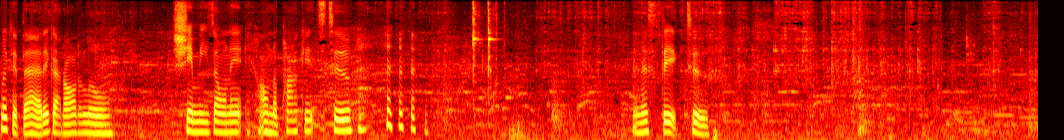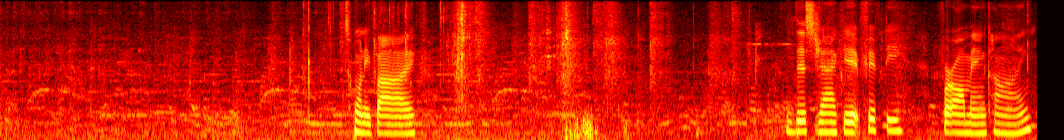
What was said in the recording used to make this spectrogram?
Look at that. It got all the little shimmies on it, on the pockets too. and it's thick too. 25 this jacket 50 for all mankind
